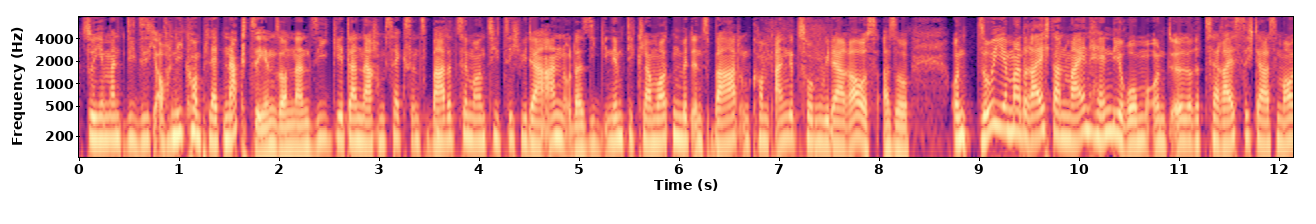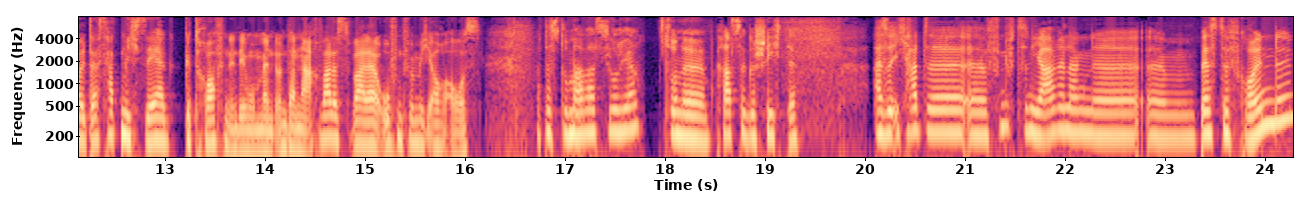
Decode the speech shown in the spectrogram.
So jemand, die sich auch nie komplett nackt sehen, sondern sie geht dann nach dem Sex ins Badezimmer und zieht sich wieder an oder sie nimmt die Klamotten mit ins Bad und kommt angezogen wieder raus. Also und so jemand reicht dann mein Handy rum und äh, zerreißt sich da das Maul. Das hat mich sehr getroffen in dem Moment und danach war das war der Ofen für mich auch aus. Hattest du mal was, Julia? So eine krasse Geschichte. Also ich hatte äh, 15 Jahre lang eine ähm, beste Freundin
